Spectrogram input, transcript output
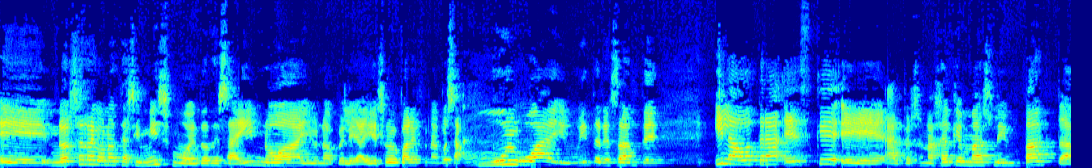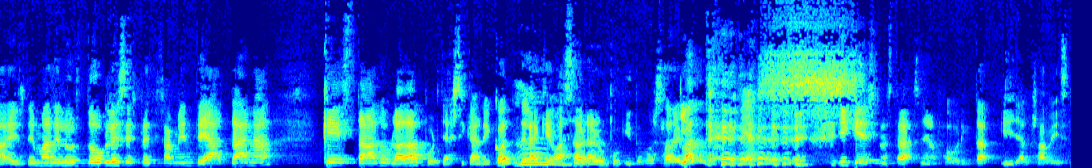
eh, no se reconoce a sí mismo, entonces ahí no hay una pelea y eso me parece una cosa muy guay y muy interesante. Y la otra es que eh, al personaje al que más le impacta el tema de los dobles es precisamente a Dana, que está doblada por Jessica Nicole, de la que Mm. vas a hablar un poquito más adelante. Yes. y que es nuestra señora favorita, y ya lo sabéis.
